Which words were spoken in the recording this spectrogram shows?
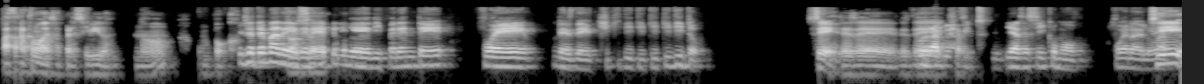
pasar como desapercibido, ¿no? Un poco. Ese tema de, de verte diferente, fue desde chiquitititito. Sí, desde, desde chavito. Ya es así como fuera de lugar. Sí,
